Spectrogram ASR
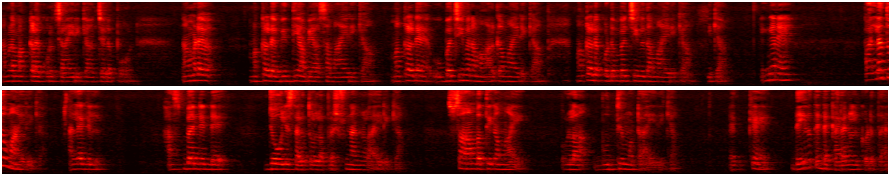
നമ്മുടെ മക്കളെ കുറിച്ചായിരിക്കാം ചിലപ്പോൾ. നമ്മുടെ മക്കളുടെ വിദ്യാഭ്യാസമായിരിക്കാം. മക്കളുടെ ഉപജീവന മാർഗമായിരിക്കാം മക്കളുടെ കുടുംബജീവിതമായിരിക്കാം. ഇരിക്കാം. ഇങ്ങനെ പലതുമായിരിക്കാം. അല്ലെങ്കിൽ ഹസ്ബൻഡിന്റെ ജോലി സ്ഥലത്തുള്ള പ്രശ്നങ്ങളായിരിക്കാം. സാമ്പത്തികമായി ഉള്ള ബുദ്ധിമുട്ടായിരിക്കാം. ഒക്കെ ദൈവത്തിന്റെ കരങ്ങളിൽ കൊടുത്താൽ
